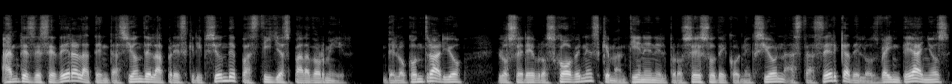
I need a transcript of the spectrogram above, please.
antes de ceder a la tentación de la prescripción de pastillas para dormir. De lo contrario, los cerebros jóvenes que mantienen el proceso de conexión hasta cerca de los 20 años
